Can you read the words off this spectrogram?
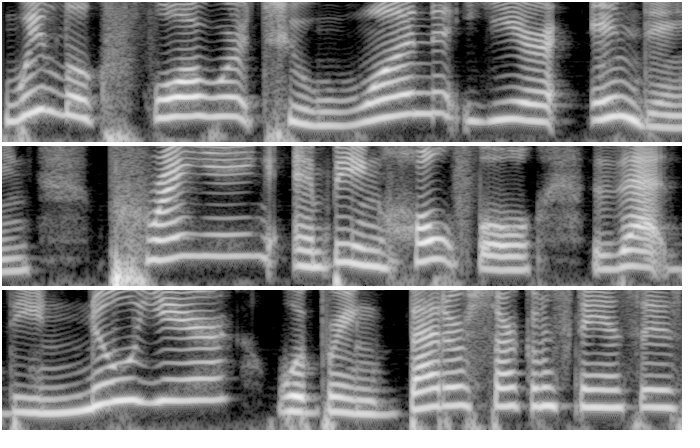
We look forward to one year ending praying and being hopeful that the new year will bring better circumstances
